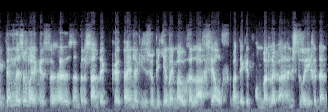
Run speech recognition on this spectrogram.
Ek dink dis sommer ek is is interessant ek eintlik is so 'n bietjie my mou gelag self want ek het onmiddellik aan 'n storie gedink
